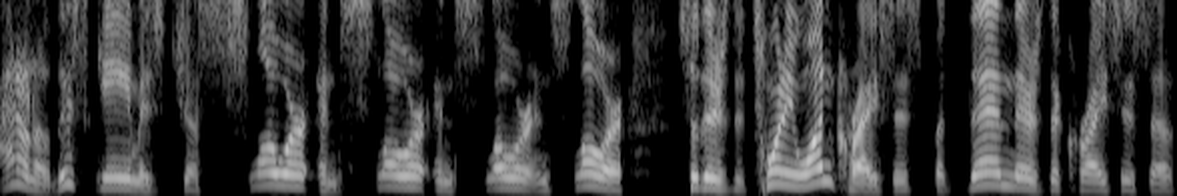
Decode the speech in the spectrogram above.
I don't know. This game is just slower and slower and slower and slower. So there's the 21 crisis, but then there's the crisis of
